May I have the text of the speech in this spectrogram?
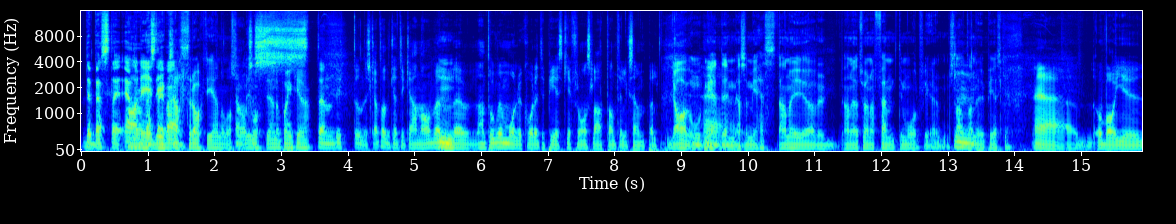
det bästa, en ja, av de bästa i världen. Ja, det är klass rakt igenom alltså. det måste jag ändå poängtera. Ständigt underskattad kan jag tycka. Han har väl, mm. han tog väl målrekordet i PSG från Zlatan till exempel. Ja, och med, äh, alltså med häst, han har ju över, han, jag tror han har 50 mål fler än Zlatan mm. nu i PSG. Eh, och var ju,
